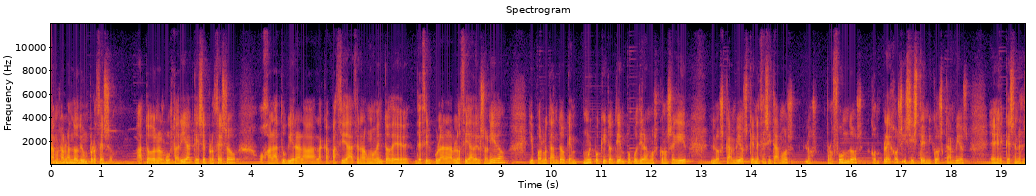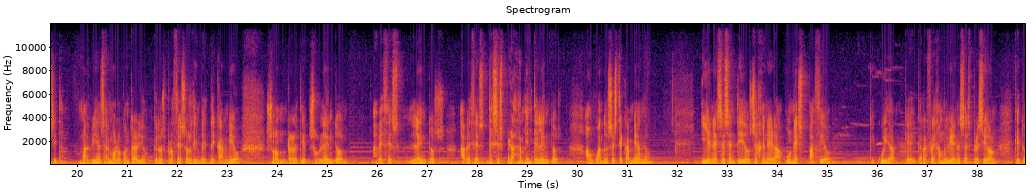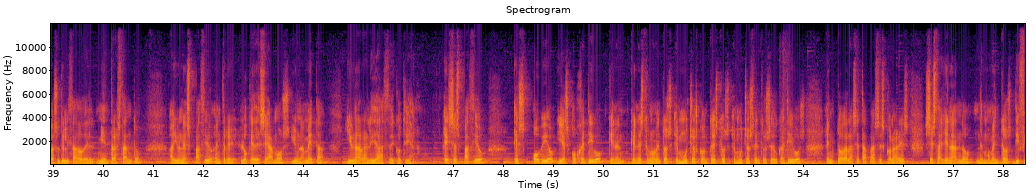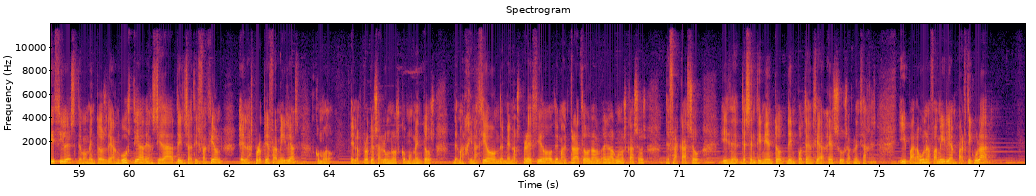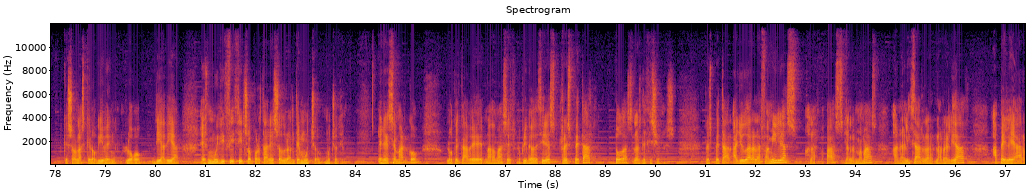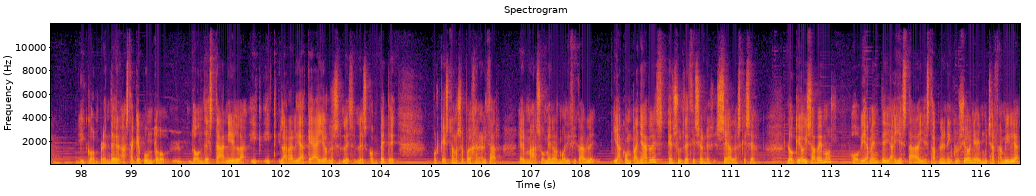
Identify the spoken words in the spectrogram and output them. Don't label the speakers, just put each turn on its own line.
estamos hablando de un proceso. A todos nos gustaría que ese proceso ojalá tuviera la, capacidad en algún momento de, circular a la velocidad del sonido y por lo tanto que en muy poquito tiempo pudiéramos conseguir los cambios que necesitamos, los profundos, complejos y sistémicos cambios eh, que se necesitan. Más bien sabemos lo contrario, que los procesos de, cambio son, son lentos, a veces lentos, a veces desesperadamente lentos, aun cuando se esté cambiando, y en ese sentido se genera un espacio que cuida, que, refleja muy bien esa expresión que tú has utilizado del mientras tanto, hay un espacio entre lo que deseamos y una meta y una realidad cotidiana ese espacio es obvio y es objetivo que en, estos momentos en muchos contextos, en muchos centros educativos, en todas las etapas escolares se está llenando de momentos difíciles, de momentos de angustia, de ansiedad, de insatisfacción en las propias familias como en los propios alumnos con momentos de marginación, de menosprecio, de maltrato, en, algunos casos de fracaso y de, sentimiento de impotencia en sus aprendizajes. Y para una familia en particular, que son las que lo viven luego día a día, es muy difícil soportar eso durante mucho, mucho tiempo. En ese marco, lo que cabe nada más es, lo primero decir es respetar todas las decisiones respetar, ayudar a las familias, a las papás y a las mamás a analizar la, realidad, a pelear y comprender hasta qué punto dónde están y la, realidad que a ellos les, compete, porque esto no se puede generalizar, es más o menos modificable, y acompañarles en sus decisiones, sean las que sean. Lo que hoy sabemos, obviamente, y ahí está, y está plena inclusión, y hay muchas familias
